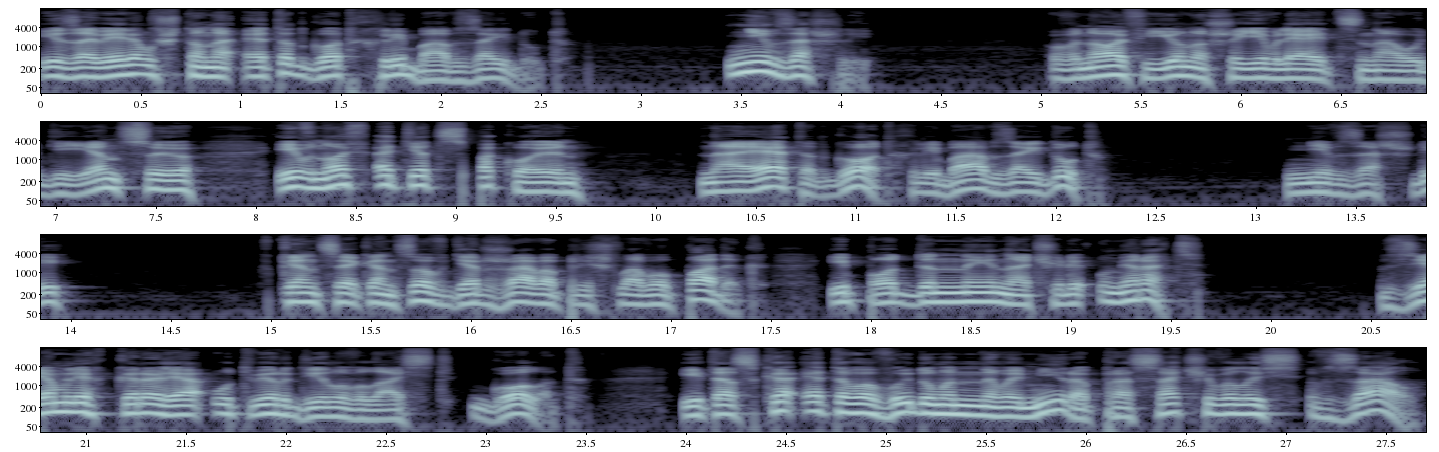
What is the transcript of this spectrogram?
и заверил, что на этот год хлеба взойдут. Не взошли. Вновь юноша является на аудиенцию, и вновь отец спокоен. На этот год хлеба взойдут. Не взошли. В конце концов, держава пришла в упадок, и подданные начали умирать. В землях короля утвердил власть голод, и тоска этого выдуманного мира просачивалась в зал,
